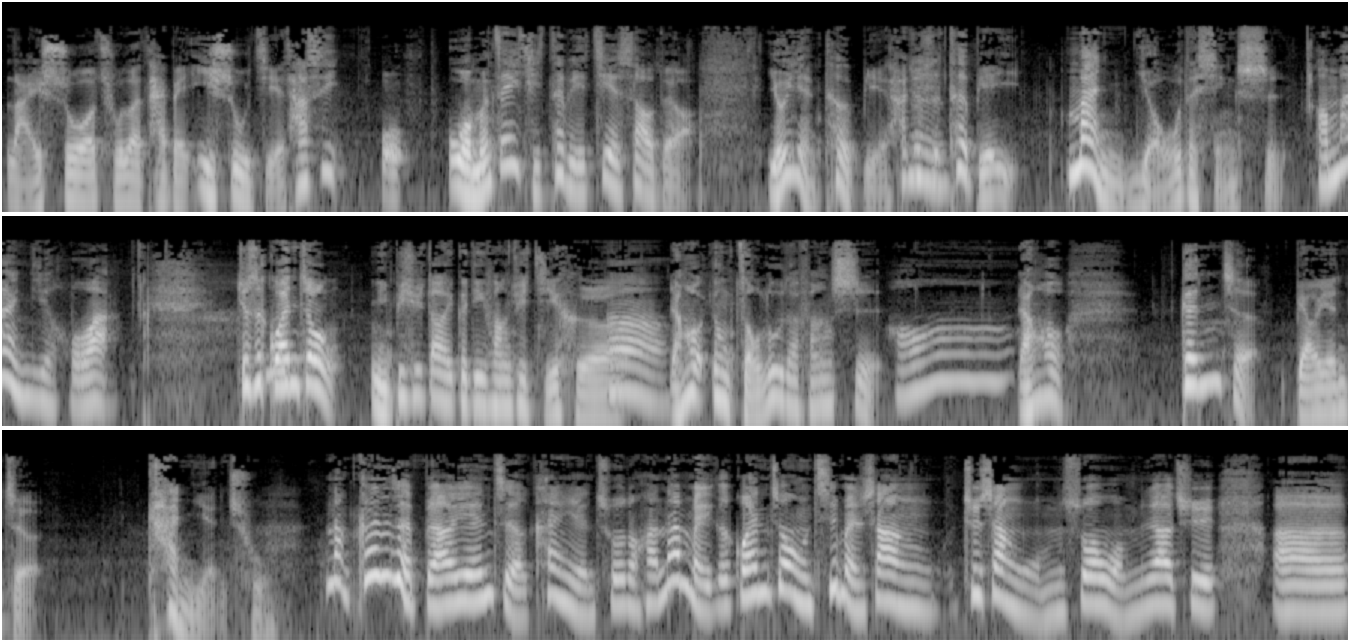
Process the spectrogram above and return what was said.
来说，除了台北艺术节，它是我我们这一期特别介绍的哦，有一点特别，它就是嗯特别以漫游的形式。哦，漫游啊，就是观众，你必须到一个地方去集合，嗯然后用走路的方式，哦，然后跟着表演者看演出。那跟着表演者看演出的话，那每个观众基本上就像我们说，我们要去呃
